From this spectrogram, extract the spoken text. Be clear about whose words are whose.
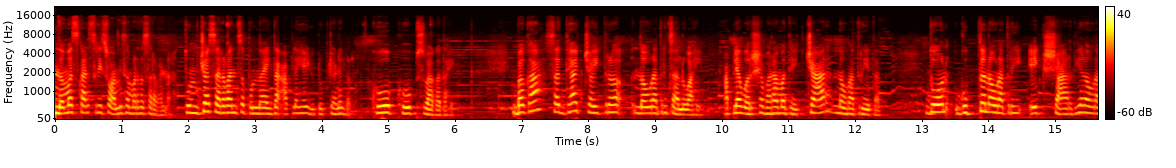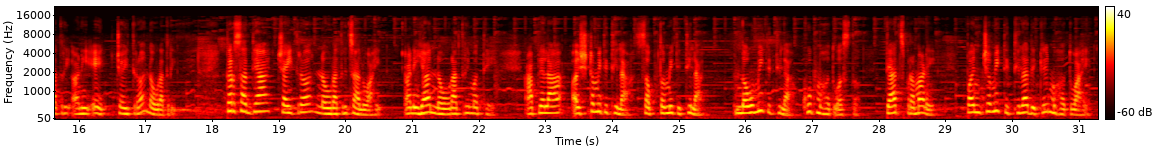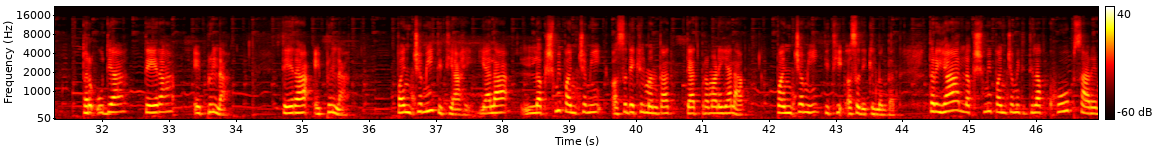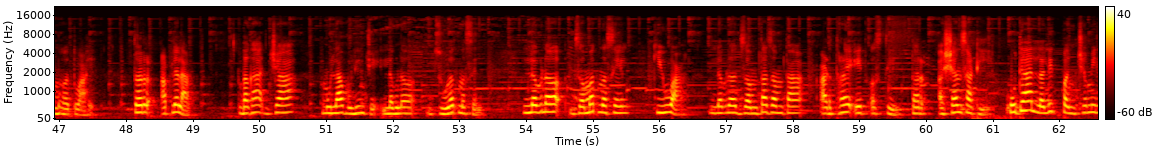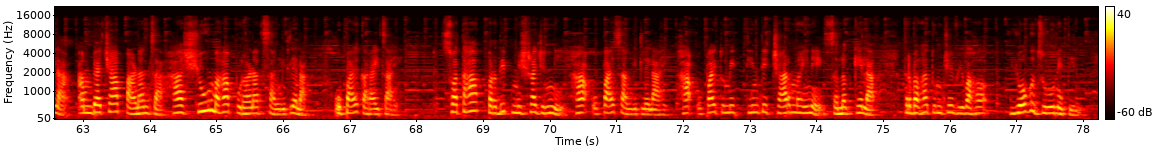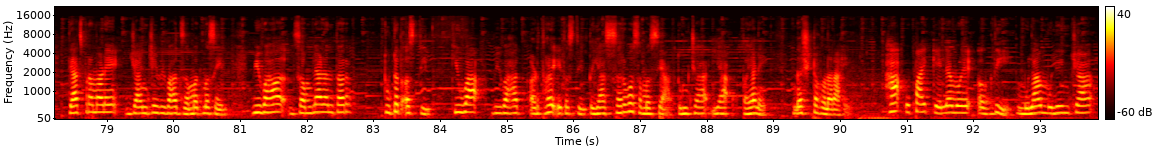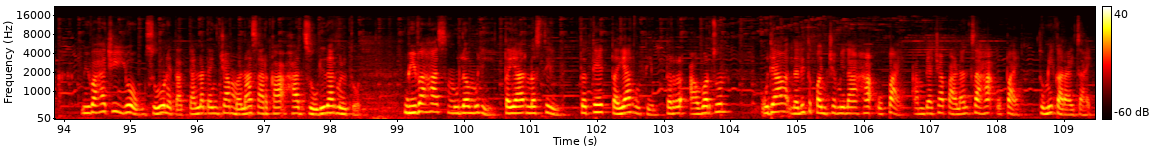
Speaker 1: नमस्कार श्री स्वामी समर्थ सर्वांना. तुमच्या सर्वांचं पुन्हा एकदा आपल्या ह्या यूट्यूब चॅनलवर खूप खूप स्वागत आहे. बघा सध्या चैत्र नवरात्री चालू आहे. आपल्या वर्षभरामध्ये चार नवरात्री येतात. दोन गुप्त नवरात्री एक शारदीय नवरात्री आणि एक चैत्र नवरात्री. तर सध्या चैत्र नवरात्री चालू आहे आणि ह्या नवरात्रीमध्ये आपल्याला अष्टमी तिथीला सप्तमी तिथीला नवमी तिथीला खूप महत्त्व असतं. त्याचप्रमाणे पंचमी तिथीला देखील महत्त्व आहे. तर उद्या तेरा एप्रिलला तेरा एप्रिलला पंचमी तिथी आहे. याला लक्ष्मी पंचमी असं देखील म्हणतात. त्याचप्रमाणे याला पंचमी तिथी असं देखील म्हणतात. तर ह्या लक्ष्मी पंचमी तिथीला खूप सारे महत्त्व आहे. तर आपल्याला बघा ज्या मुला मुलींचे लग्न जुळत नसेल लग्न जमत नसेल किंवा लग्न जमता जमता अडथळे येत असतील तर अशांसाठी उद्या ललित पंचमीला आंब्याच्या पानांचा हा शिव महापुराणात सांगितलेला उपाय करायचा आहे. स्वतः प्रदीप मिश्राजींनी हा उपाय सांगितलेला आहे. हा उपाय तुम्ही तीन ते चार महिने सलग केला तर बघा तुमचे विवाह योग जुळून येतील. त्याचप्रमाणे ज्यांचे विवाह जमत नसेल विवाह जमल्यानंतर तुटत असतील किंवा विवाहात अडथळे येत असतील तर ह्या सर्व समस्या तुमच्या या उपायाने नष्ट होणार आहे. हा उपाय केल्यामुळे अगदी मुला मुलींच्या विवाहाची योग जुळून येतात. त्यांना त्यांच्या मनासारखा हा जोडीदार मिळतो. विवाहास मुलं मुली तयार नसतील तर ते तयार होतील. तर आवर्जून उद्या ललित पंचमीला हा उपाय आंब्याच्या पानांचा हा उपाय तुम्ही करायचा आहे.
